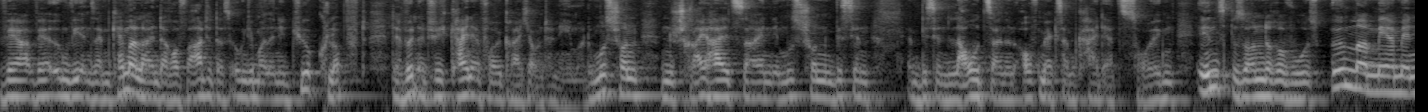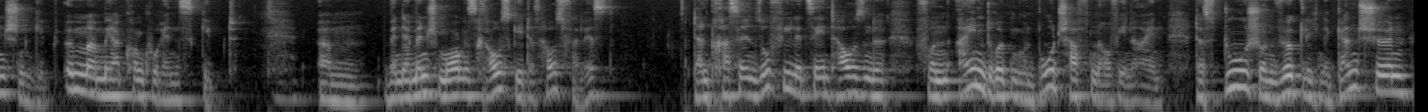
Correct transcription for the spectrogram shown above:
Wer, wer irgendwie in seinem Kämmerlein darauf wartet, dass irgendjemand an die Tür klopft, der wird natürlich kein erfolgreicher Unternehmer. Du musst schon ein Schreihals sein, du musst schon ein bisschen, ein bisschen laut sein und Aufmerksamkeit erzeugen, insbesondere wo es immer mehr Menschen gibt, immer mehr Konkurrenz gibt. Ähm, wenn der Mensch morgens rausgeht, das Haus verlässt, dann prasseln so viele Zehntausende von Eindrücken und Botschaften auf ihn ein, dass du schon wirklich eine ganz schön,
